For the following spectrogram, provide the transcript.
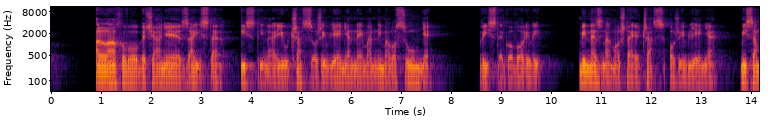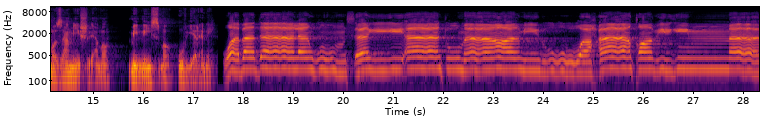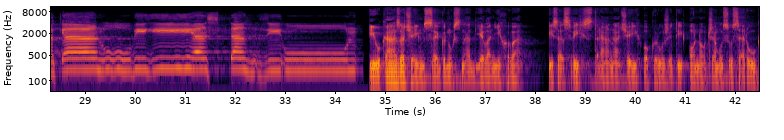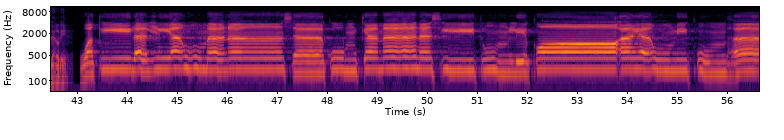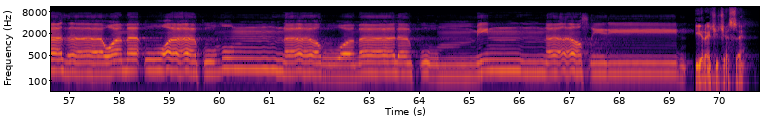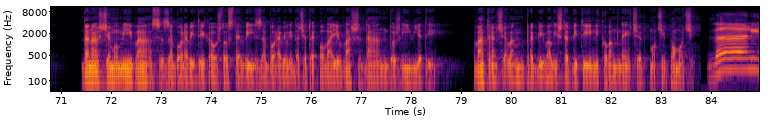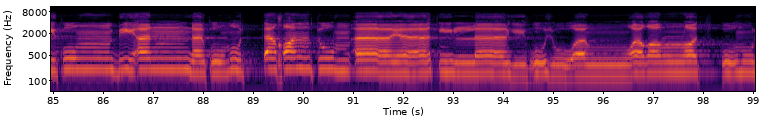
Allahovo obećanje je zaista istina i u čas oživljenja nema nimalo sumnje. Vi ste govorili, mi ne znamo šta je čas oživljenja, mi samo zamišljamo, mi nismo uvjereni. وَبَدَا لَهُمْ سَيِّئَاتُ مَا عَمِلُوا وَحَاقَ بِهِم مَّا كَانُوا بِهِ يَسْتَهْزِئُونَ I ukazat će im se gnusna dijela njihova i sa svih strana će ih okružiti ono čemu su se rugali. وَقِيلَ الْيَوْمَ نَنسَاكُمْ كَمَا نَسِيتُمْ لِقَاءَ يَوْمِكُمْ هَٰذَا وَمَأْوَاكُمُ النَّارُ وَمَا لَكُم مِّن نَّاصِرِينَ. danas ćemo mi vas zaboraviti kao što ste vi zaboravili da ćete ovaj vaš dan doživjeti. Vatra će vam prebivalište biti i niko vam neće moći pomoći. ذَٰلِكُم بِأَنَّكُمُ اتَّخَذْتُمْ آيَاتِ اللَّهِ هُزُوًا وَغَرَّتْكُمُ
